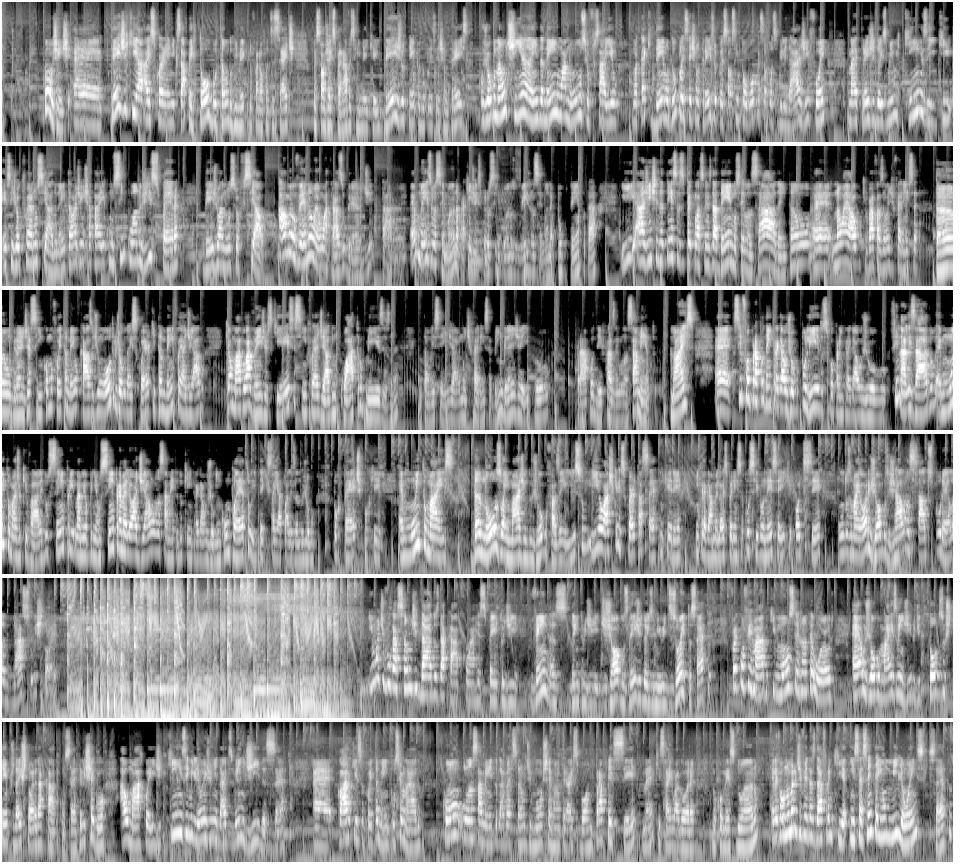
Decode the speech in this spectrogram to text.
Bom, gente, é... desde que a Square Enix apertou o botão do remake do Final Fantasy VII, o pessoal já esperava esse remake aí desde o tempo do PlayStation 3. O jogo não tinha ainda nenhum anúncio, saiu uma tech demo do PlayStation 3 e o pessoal se empolgou com essa possibilidade e foi na E3 de 2015 que esse jogo foi anunciado, né? Então a gente já tá aí com 5 anos de espera desde o anúncio oficial. Ao meu ver, não é um atraso grande, tá? É um mês uma semana, para quem já esperou 5 anos, um mês uma semana é pouco tempo, tá? E a gente ainda tem essas especulações da demo ser lançada, então é, não é algo que vai fazer uma diferença tão grande assim, como foi também o caso de um outro jogo da Square que também foi adiado, que é o Marvel Avengers, que esse sim foi adiado em 4 meses, né? Então esse aí já é uma diferença bem grande aí pro para poder fazer o lançamento. Mas é, se for para poder entregar o jogo polido, se for para entregar o jogo finalizado, é muito mais do que válido. Sempre, na minha opinião, sempre é melhor adiar um lançamento do que entregar um jogo incompleto e ter que sair atualizando o jogo por patch, porque é muito mais danoso a imagem do jogo fazer isso. E eu acho que a Square tá certa em querer entregar a melhor experiência possível nesse aí que pode ser um dos maiores jogos já lançados por ela na sua história. Divulgação de dados da Capcom a respeito de vendas dentro de, de jogos desde 2018, certo? Foi confirmado que Monster Hunter World é o jogo mais vendido de todos os tempos da história da Capcom, certo? Ele chegou ao marco aí de 15 milhões de unidades vendidas, certo? É, claro que isso foi também impulsionado com o lançamento da versão de Monster Hunter Iceborne para PC, né, que saiu agora no começo do ano. Elevou o número de vendas da franquia em 61 milhões, certo?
